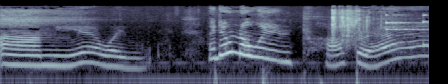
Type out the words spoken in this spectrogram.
Um, yeah, wait. I don't know what imposter at.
